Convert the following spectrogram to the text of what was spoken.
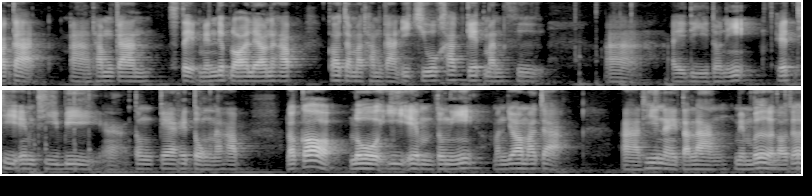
ประกาศทำการ statement เรียบร้อยแล้วนะครับ ก็จะมาทำการ EQ ค่า get มันคืออ่า ID ตัวนี้ stmtb อ่าต้องแก้ให้ตรงนะครับ แล้วก็ row em ตรงนี้มันย่อมาจากอ่าที่ในตาราง member เราจะ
